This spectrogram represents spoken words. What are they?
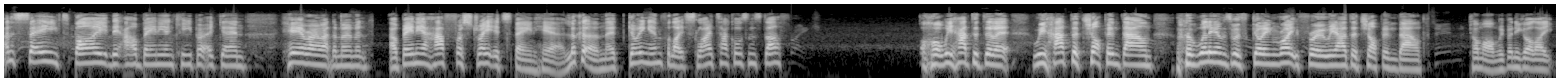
and saved by the Albanian keeper again. Hero at the moment. Albania have frustrated Spain here. Look at them, they're going in for like slide tackles and stuff. Oh, we had to do it. We had to chop him down. Williams was going right through. We had to chop him down. Come on, we've only got like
